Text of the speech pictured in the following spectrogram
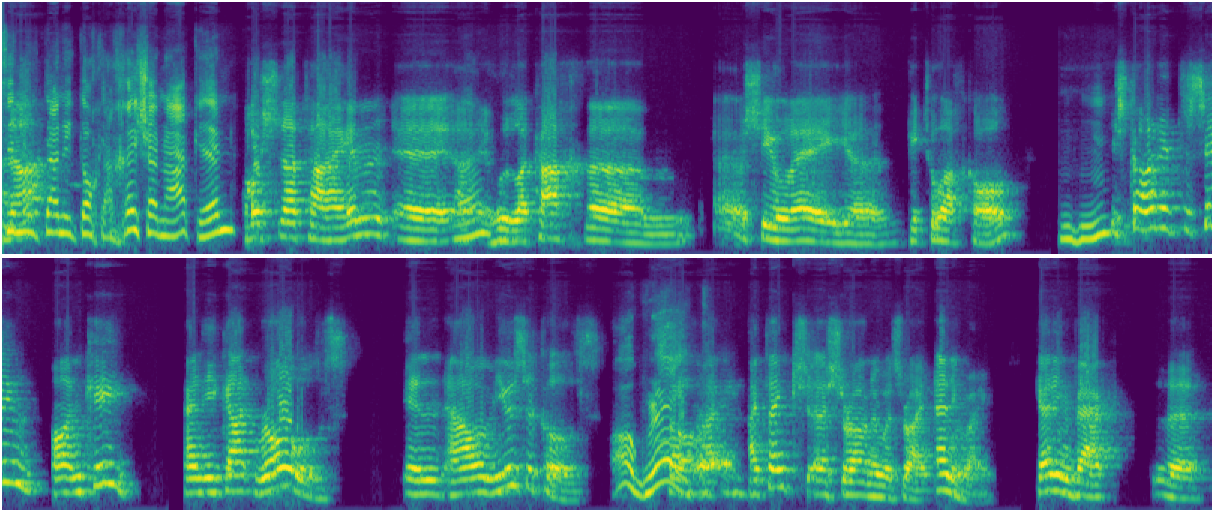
סימולטני תוך, אחרי שנה, כן? או שנתיים, הוא לקח שיעורי פיתוח קול, he started to sing on key, and he got roles in our musicals. Oh, great. So I, I think Sharona was right. Anyway, getting back, the,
